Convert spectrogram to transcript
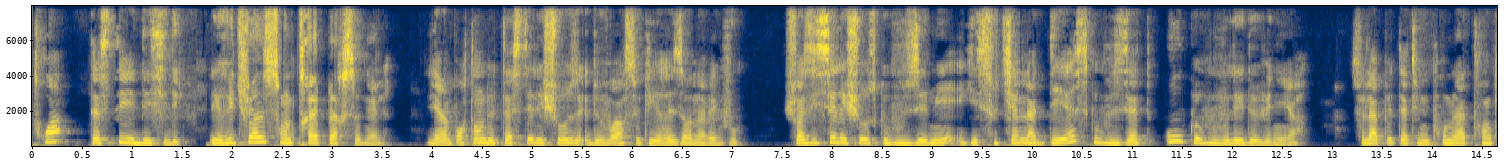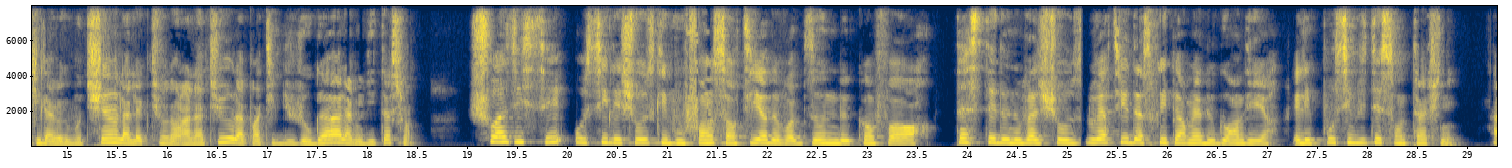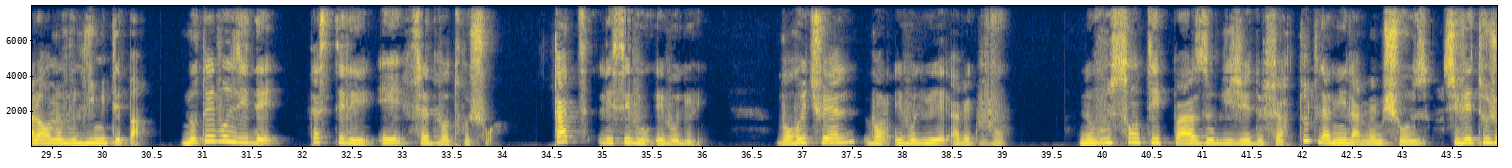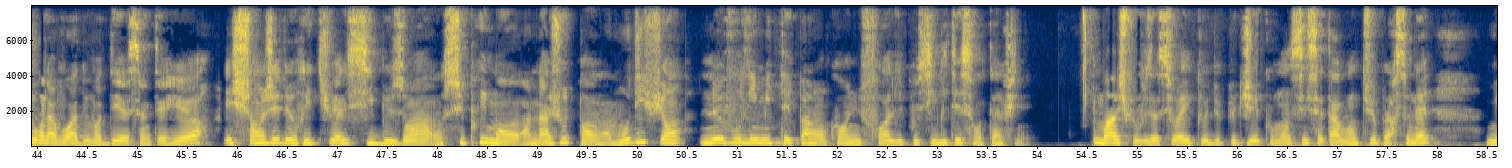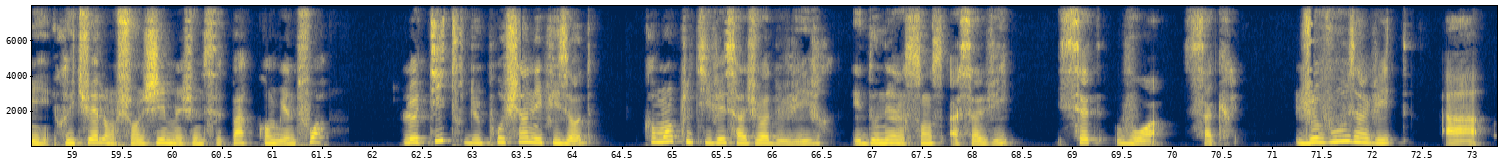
3. Tester et décider. Les rituels sont très personnels. Il est important de tester les choses et de voir ce qui résonne avec vous. Choisissez les choses que vous aimez et qui soutiennent la déesse que vous êtes ou que vous voulez devenir. Cela peut être une promenade tranquille avec votre chien, la lecture dans la nature, la pratique du yoga, la méditation. Choisissez aussi les choses qui vous font sortir de votre zone de confort. Testez de nouvelles choses. L'ouverture d'esprit permet de grandir et les possibilités sont infinies. Alors ne vous limitez pas. Notez vos idées, testez-les et faites votre choix. 4. Laissez-vous évoluer. Vos rituels vont évoluer avec vous. Ne vous sentez pas obligé de faire toute l'année la même chose. Suivez toujours la voie de votre déesse intérieure et changez de rituel si besoin en supprimant, en ajoutant, en modifiant. Ne vous limitez pas encore une fois, les possibilités sont infinies. Moi, je peux vous assurer que depuis que j'ai commencé cette aventure personnelle, mes rituels ont changé, mais je ne sais pas combien de fois. Le titre du prochain épisode, Comment cultiver sa joie de vivre et donner un sens à sa vie cette voie sacrée. Je vous invite à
